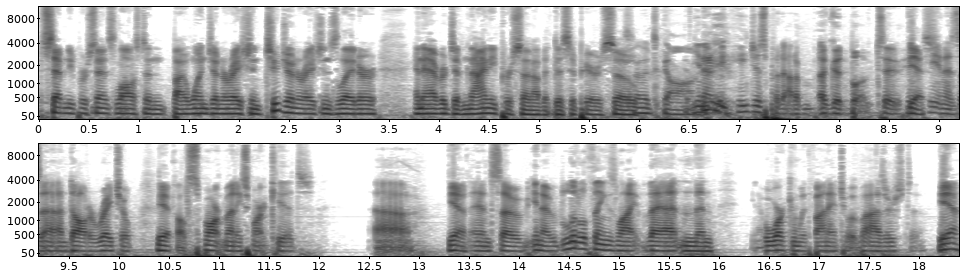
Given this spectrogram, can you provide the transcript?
seventy percent is lost in by one generation. Two generations later, an average of ninety percent of it disappears. So, so it's gone. You know, he, he just put out a, a good book too. He, Yes. he and his uh, daughter Rachel Yep. called "Smart Money, Smart Kids." Uh, yeah, and so you know, little things like that, and then you know, working with financial advisors to Yeah,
